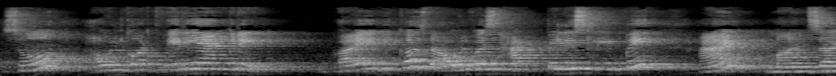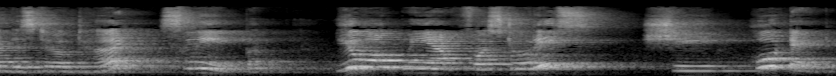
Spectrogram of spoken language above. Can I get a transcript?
So owl got very angry. Why? Because the owl was happily sleeping and Manza disturbed her sleep. You woke me up for stories? She hooted.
